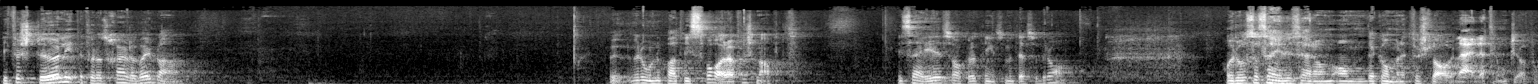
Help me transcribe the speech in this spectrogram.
vi förstör lite för oss själva ibland. Beroende på att vi svarar för snabbt. Vi säger saker och ting som inte är så bra. Och då så säger vi så här om, om det kommer ett förslag. Nej, det tror inte jag på.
